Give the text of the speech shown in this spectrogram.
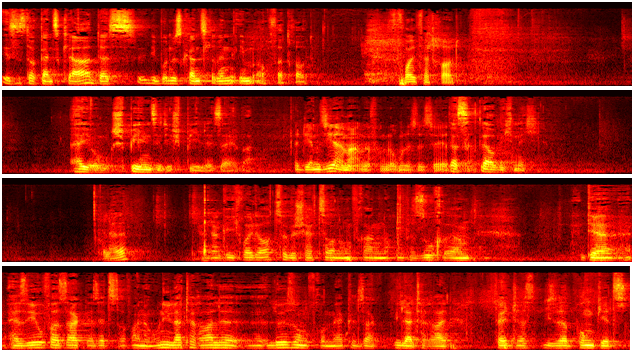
ist es doch ganz klar, dass die Bundeskanzlerin ihm auch vertraut. Voll vertraut. Herr Jung, spielen Sie die Spiele selber. Die haben Sie ja immer angefangen, darum das ist ja jetzt. Das glaube ich nicht. Herr Lange? Ja, danke. Ich wollte auch zur Geschäftsordnung fragen, noch einen Versuch. Ähm, der Herr Seehofer sagt, er setzt auf eine unilaterale äh, Lösung. Frau Merkel sagt bilateral. Fällt das, dieser Punkt jetzt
